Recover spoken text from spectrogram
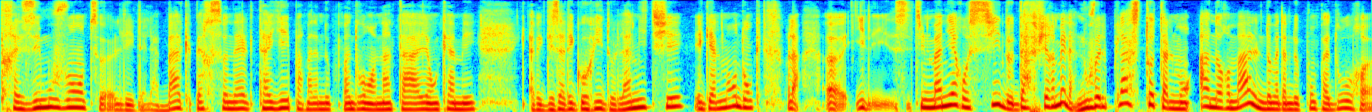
très émouvantes, la bague personnelle taillée par Madame de Pompadour en intaille, en camé, avec des allégories de l'amitié également. Donc voilà, euh, c'est une manière aussi d'affirmer la nouvelle place totalement anormale de Madame de Pompadour euh,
